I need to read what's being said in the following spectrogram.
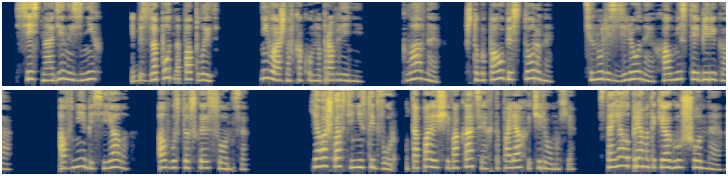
— сесть на один из них и беззаботно поплыть, неважно в каком направлении. Главное, чтобы по обе стороны тянулись зеленые холмистые берега, а в небе сияло августовское солнце. Я вошла в тенистый двор, утопающий в акациях, тополях и черемухе. Стояла прямо-таки оглушенная.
